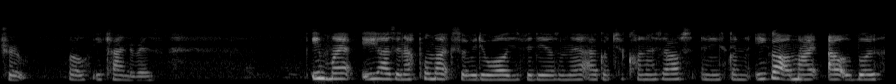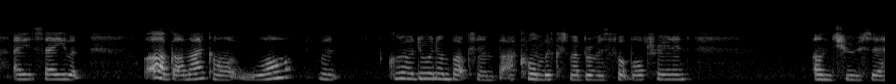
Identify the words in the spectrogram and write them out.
true. Well he kind of is. He might he has an Apple Mac, so we do all his videos on there. I go to Connor's house and he's gonna he got a mic out of the blue. I didn't say he oh, I got a mic. I'm like, what? I went, could I do an unboxing? But I can't because my brother's football training on Tuesday.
